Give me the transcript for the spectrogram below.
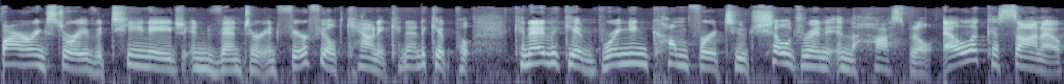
inspiring story of a teenage inventor in Fairfield County, Connecticut, Connecticut bringing comfort to children in the hospital. Ella Casano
